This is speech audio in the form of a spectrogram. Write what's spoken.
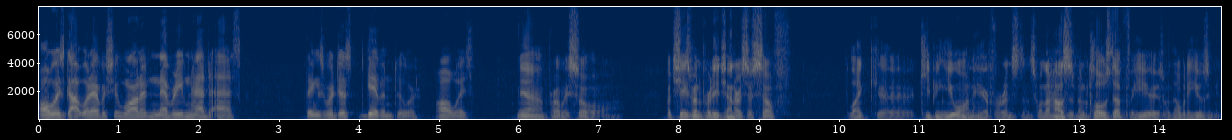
Always got whatever she wanted and never even had to ask. Things were just given to her, always. Yeah, probably so. But she's been pretty generous herself. Like uh, keeping you on here, for instance, when the house has been closed up for years with nobody using it.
